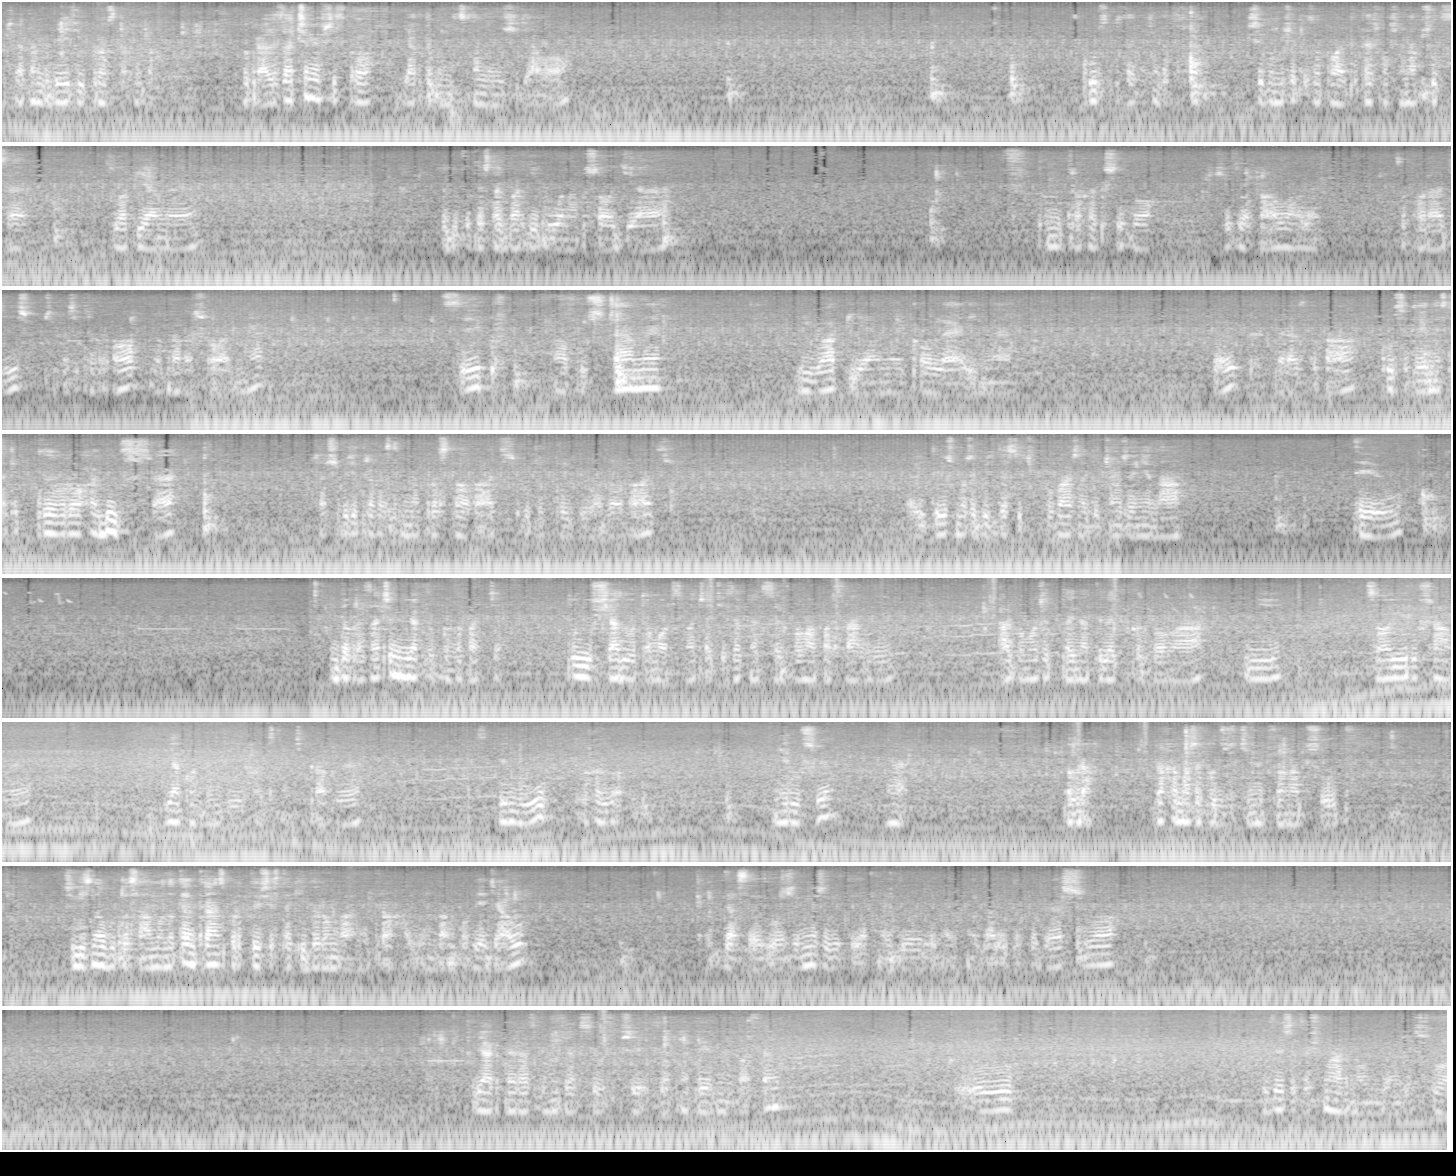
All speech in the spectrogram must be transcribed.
Czy ja tam będę jeździł prosto chyba. Dobra, ale zobaczymy wszystko, jak to będzie, co tam będzie się działo. Kurs tutaj właśnie tak krzywo mi się to złapało, ale to też właśnie na przódce złapiemy. Żeby to też tak bardziej było na przodzie. To mi trochę krzywo się złapało, ale co poradzisz? Czeka się trochę. O, dobra, weszło ładnie. Cyk, opuszczamy i łapiemy kolejne. Pyk, teraz dwa. Kurczę, to jedno jest takie trochę dłuższe. Trzeba się będzie trochę z tym naprostować, żeby to tutaj wyładować. No I tu już może być dosyć poważne dociążenie na tył. I dobra, zobaczymy jak to wygląda, patrzcie. Tu już siadło to mocno, trzecie zepnąć sobie dwoma pasami. Albo może tutaj na tyle tylko dwoma. I co i ruszamy. Jak on będzie jechał, jestem ciekawy. Z tyłu trochę go nie ruszy. Nie. Dobra. Trochę może podrzucimy to naprzód. Czyli znowu to samo. No ten transport już jest taki dorąbany trochę, bym wam powiedział. Teraz sobie złożymy, żeby to jak najdłużej, jak najdalej to podeszło. Jak teraz będzie, jak sobie przy cofnę to jednym pasem. Uuu. Widzę, że coś marną będzie szło.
